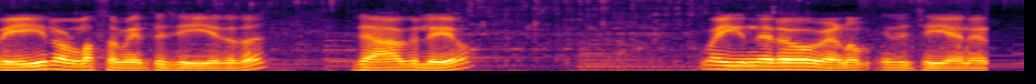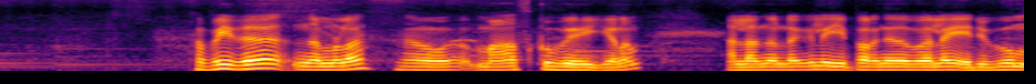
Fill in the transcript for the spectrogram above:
വെയിലുള്ള സമയത്ത് ചെയ്യരുത്. രാവിലെയോ വൈകുന്നേരമോ വേണം ഇത് ചെയ്യാനായിട്ട്. അപ്പോൾ ഇത് നമ്മൾ മാസ്ക് ഉപയോഗിക്കണം. അല്ലാന്നുണ്ടെങ്കിൽ ഈ പറഞ്ഞതുപോലെ എരിവും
